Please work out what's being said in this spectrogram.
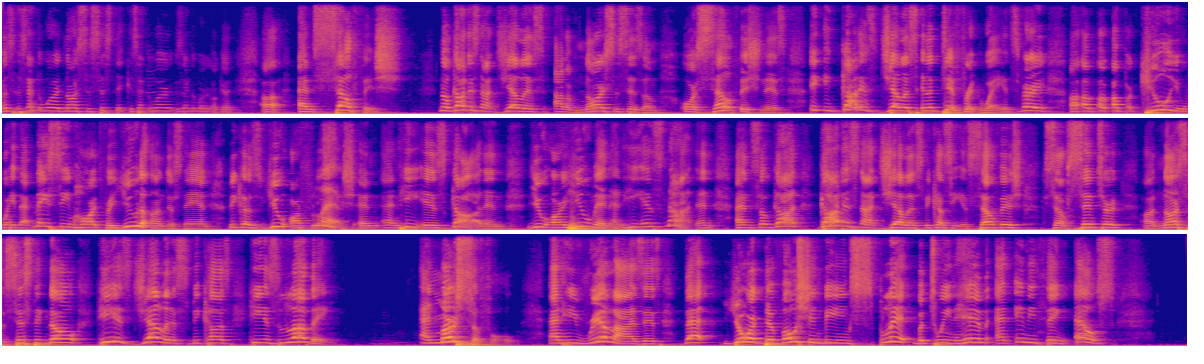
Is, is that the word narcissistic? Is that the word? Is that the word? Okay. Uh, and selfish no, God is not jealous out of narcissism or selfishness. It, it, God is jealous in a different way. It's very a, a, a, peculiar way that may seem hard for you to understand because you are flesh and, and He is God and you are human and He is not. And and so God God is not jealous because He is selfish, self-centered, uh, narcissistic. No, He is jealous because He is loving and merciful. And he realizes that your devotion being split between him and anything else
